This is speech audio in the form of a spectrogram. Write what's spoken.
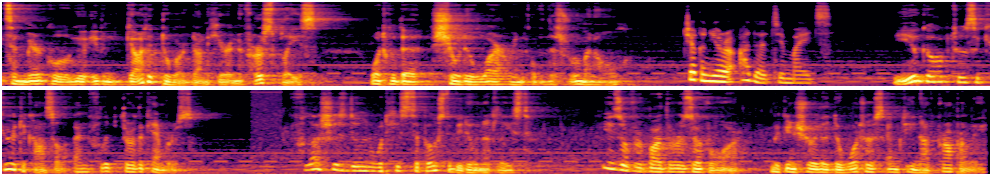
It's a miracle you even got it to work down here in the first place, what with the shoddy wiring of this room and all. Check on your other teammates. You go up to the security console and flip through the cameras. Flush is doing what he's supposed to be doing at least. He's over by the reservoir, making sure that the water is emptying out properly.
